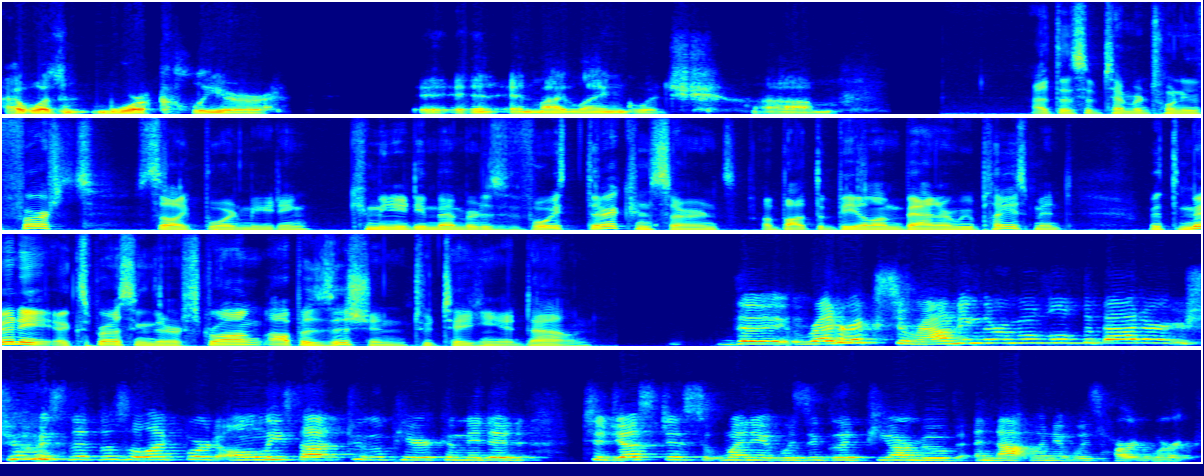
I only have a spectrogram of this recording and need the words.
I wasn't more clear in, in my language. Um, At the September 21st Select Board meeting, community members voiced their concerns about the BLM banner replacement with many expressing their strong opposition to taking it down. The rhetoric surrounding the removal of the banner shows that the select board only sought to appear committed to justice when it was a good PR move and not when it was hard work.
